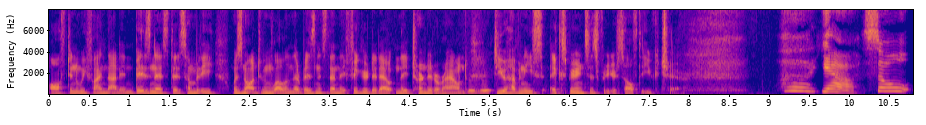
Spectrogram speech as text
often we find that in business that somebody was not doing well in their business, then they figured it out and they turned it around. Mm-hmm. Do you have any experiences for yourself that you could share? Uh, yeah. So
